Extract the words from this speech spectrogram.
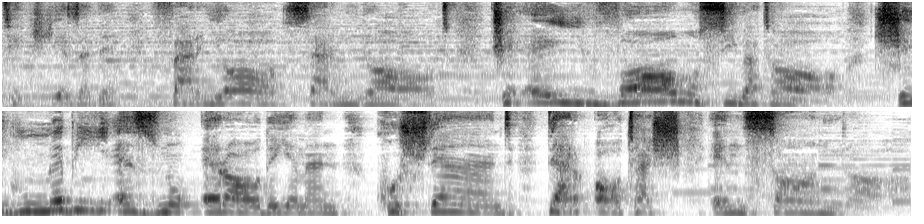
تکیه زده فریاد سر می‌داد که ای وا مصیبت ها چگونه بی ازن و اراده من کشتند در آتش انسانی را؟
